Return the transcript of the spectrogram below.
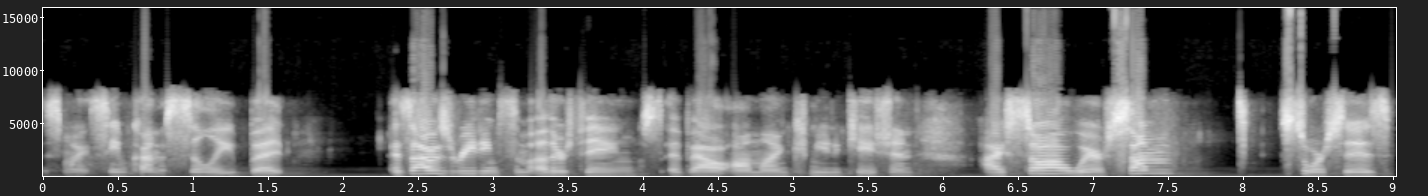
this might seem kind of silly, but as I was reading some other things about online communication, I saw where some sources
